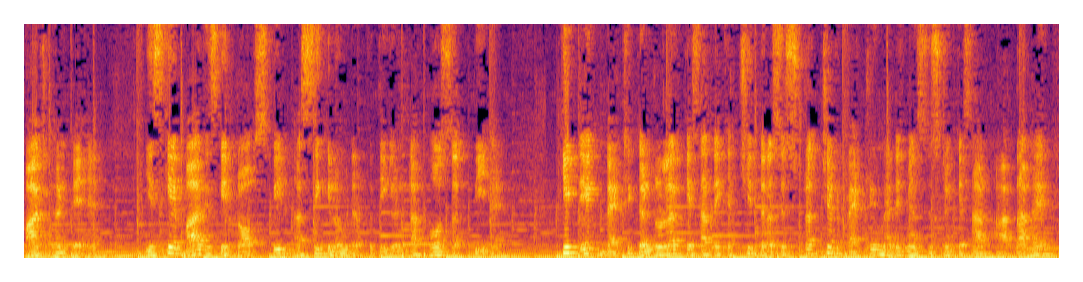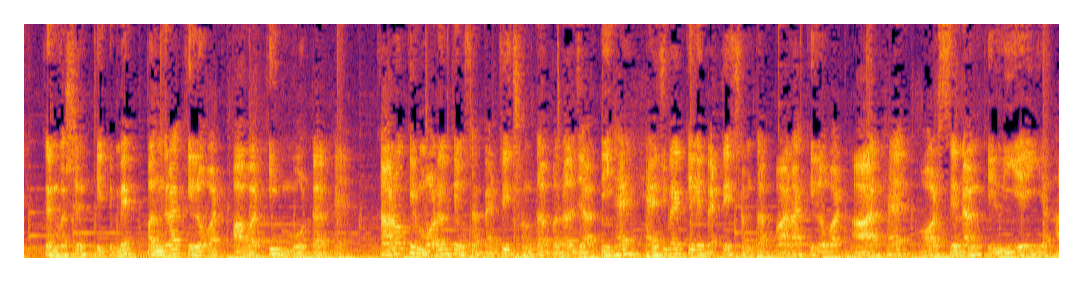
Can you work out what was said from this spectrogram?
पाँच घंटे है। इसके बाद इसकी टॉप स्पीड 80 किलोमीटर प्रति घंटा हो सकती है। किट एक बैटरी कंट्रोलर के साथ एक अच्छी तरह से स्ट्रक्चर्ड बैटरी मैनेजमेंट सिस्टम के साथ आता है। कन्वर्शन किट में 15 किलोवाट पावर की मोटर है। कारों के मॉडल के अनुसार बैटरी क्षमता बदल जाती है। हैचबैक के लिए बैटरी क्षमता 12 किलोवाट आर है और सेडान के लिए यह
